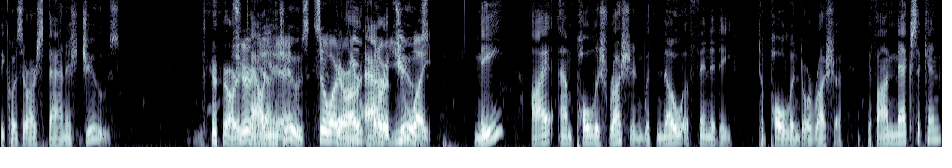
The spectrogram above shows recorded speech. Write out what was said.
because there are Spanish Jews. There are Sure, Italian yeah. Jews. So are there you? are Arab are you Jews. white? Me, I am Polish Russian with no affinity to Poland or Russia. If I'm Mexican,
